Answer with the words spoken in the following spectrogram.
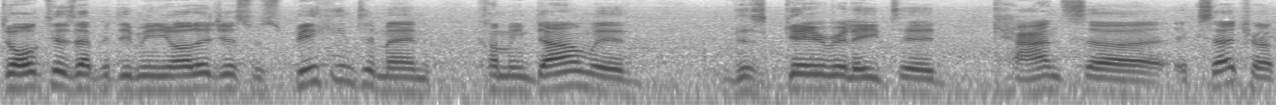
Doctors, epidemiologists were speaking to men coming down with this gay-related cancer, etc.,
